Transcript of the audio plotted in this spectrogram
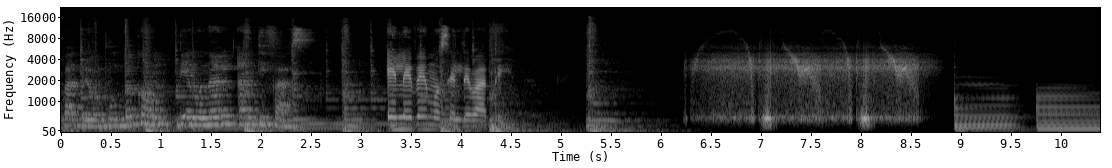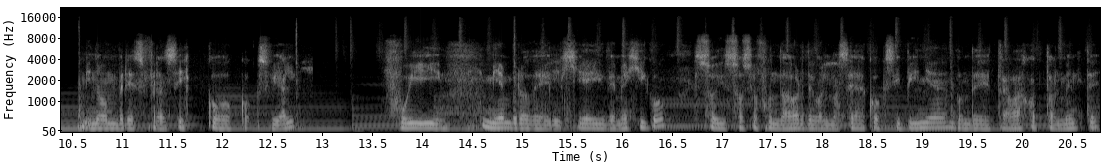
Patreon.com diagonal antifaz. Elevemos el debate. Nombre es Francisco Coxvial. Fui miembro del GIEI de México, soy socio fundador de Balmaceda Cox y Piña, donde trabajo actualmente,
